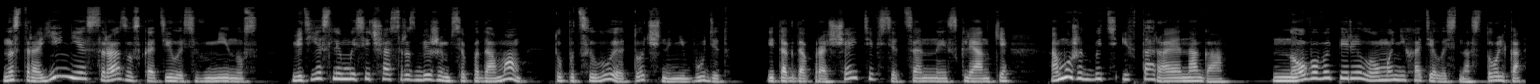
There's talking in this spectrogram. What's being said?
Настроение сразу скатилось в минус. Ведь если мы сейчас разбежимся по домам, то поцелуя точно не будет. И тогда прощайте все ценные склянки, а может быть и вторая нога. Нового перелома не хотелось настолько,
